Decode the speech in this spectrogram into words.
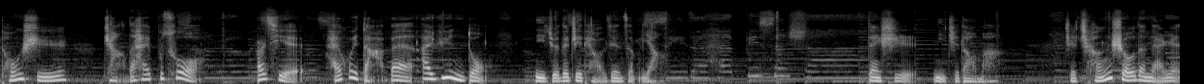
同时长得还不错，而且还会打扮、爱运动，你觉得这条件怎么样？但是你知道吗？这成熟的男人，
